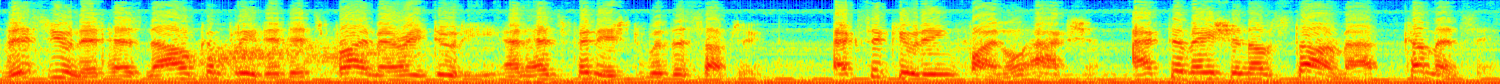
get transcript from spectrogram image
This unit has now completed its primary duty and has finished with the subject. Executing final action. Activation of star map commencing.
